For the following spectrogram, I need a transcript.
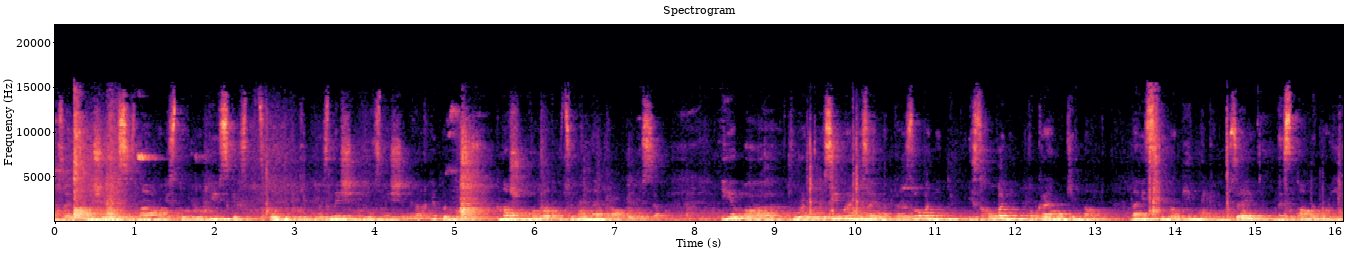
музею, тому що ми всі знаємо історію львівських спецфондів, які були знищені, був знищений архипель. В нашому випадку цього не трапилося. І е, твори були зібрані, заінвентаризовані і сховані в окрему кімнату. Навіть співробітники музею не знали про їх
